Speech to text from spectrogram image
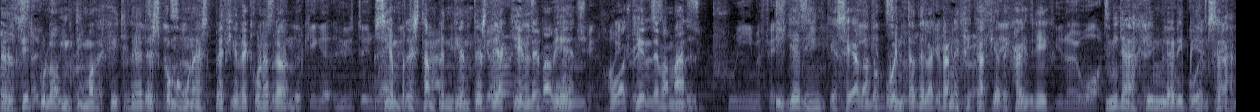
El círculo íntimo de Hitler es como una especie de culebrón. Siempre están pendientes de a quién le va bien o a quién le va mal. Y Goering, que se ha dado cuenta de la gran eficacia de Heydrich, mira a Himmler y piensa,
